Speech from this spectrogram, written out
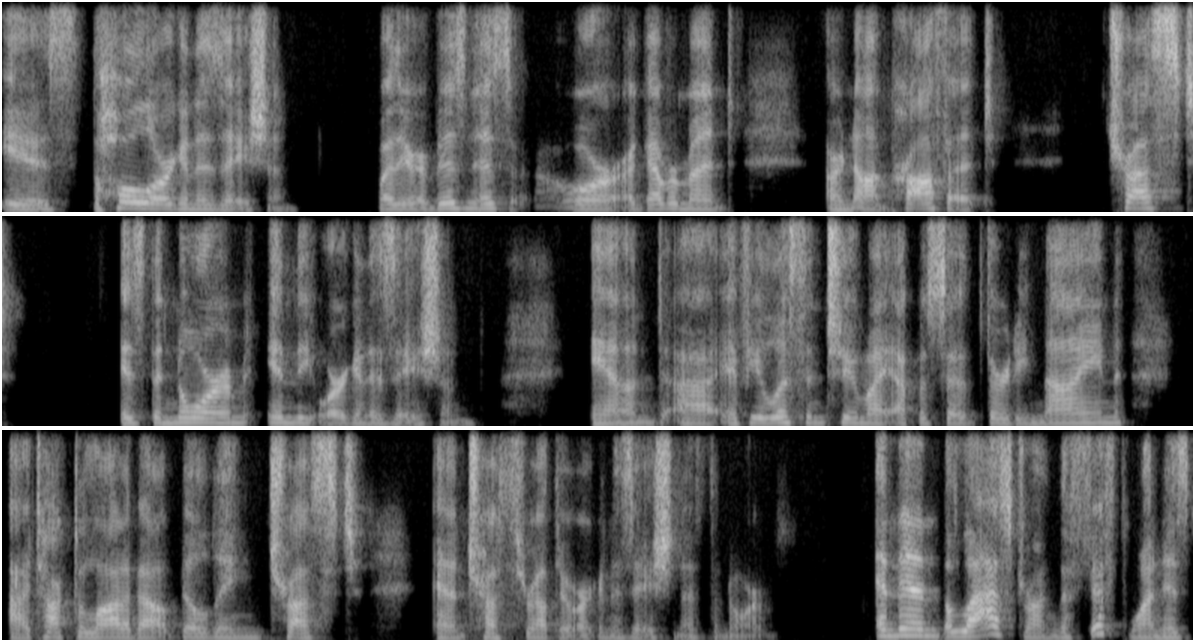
is the whole organization, whether you're a business or a government or nonprofit. Trust is the norm in the organization. And uh, if you listen to my episode 39, I talked a lot about building trust and trust throughout the organization as the norm. And then the last rung, the fifth one, is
